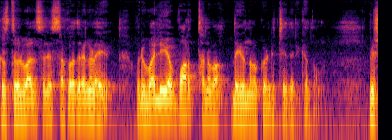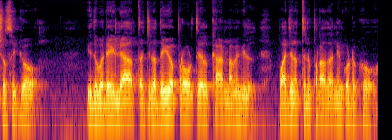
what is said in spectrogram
ക്രിസ്തുവിൽ വാത്സല്യ സഹോദരങ്ങളെ ഒരു വലിയ വർധനവ് ദൈവം നമുക്ക് വേണ്ടി ചെയ്തിരിക്കുന്നു. വിശ്വസിക്കോ ഇതുവരെ ഇല്ലാത്ത ചില ദൈവപ്രവൃത്തികൾ കാണണമെങ്കിൽ വചനത്തിന് പ്രാധാന്യം കൊടുക്കൂ.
